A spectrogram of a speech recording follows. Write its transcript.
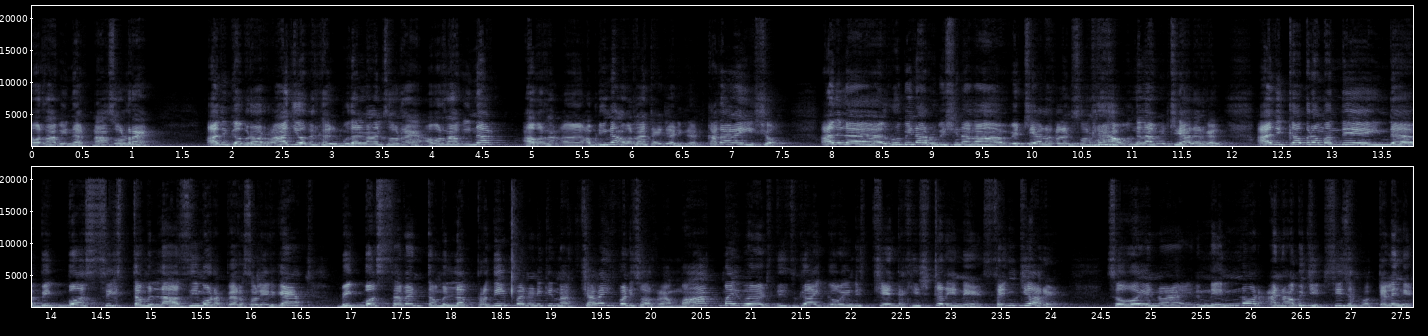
அவர் தான் வின்னர் நான் சொல்கிறேன் அதுக்கப்புறம் ராஜு அவர்கள் முதல் நாள் சொல்கிறேன் அவர் தான் வின்னர் அவர் தான் அப்படின்னு அவர் தான் டைட்டில் அடிக்கிறார். கதாநாயகி ஷோ அதில் ரூபினா ருபிஷினா தான் வெற்றியாளர்கள்னு சொல்கிறேன் அவங்க தான் வெற்றியாளர்கள். அதுக்கப்புறம் வந்து இந்த பிக் பாஸ் சிக்ஸ் தமிழில் அசீமோட பேரை சொல்லியிருக்கேன். பிக் பாஸ் செவன் தமிழில் பிரதீப் அண்ணனுக்கு நான் சேலஞ்ச் பண்ணி சொல்கிறேன் mark my word this guy going to change the ஹிஸ்டரின்னு செஞ்சாரு. ஸோ என்னோட என்ன- என்னோட and Abhijeet season four Telugu.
